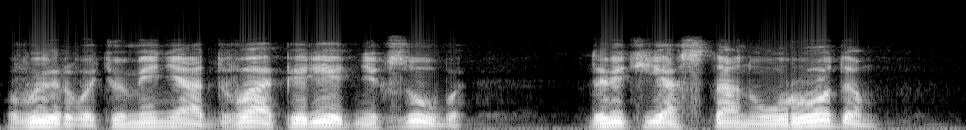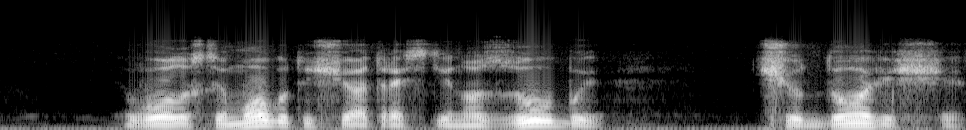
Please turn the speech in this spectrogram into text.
вырвать у меня два передних зуба, да ведь я стану уродом. Волосы могут еще отрасти, но зубы — чудовище.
